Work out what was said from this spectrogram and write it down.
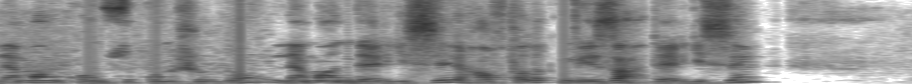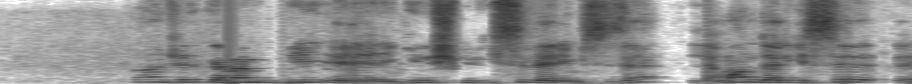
Leman konusu konuşuldu. Leman dergisi, haftalık mizah dergisi. Öncelikle ben bir e, giriş bilgisi vereyim size. Leman dergisi e,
